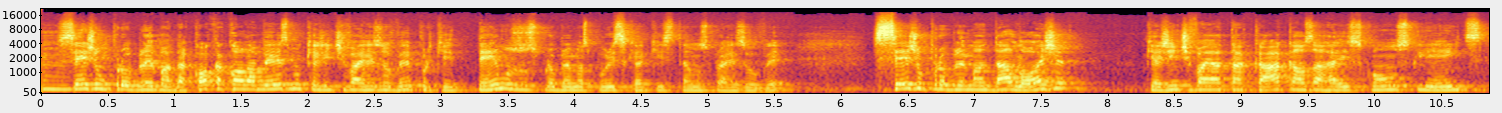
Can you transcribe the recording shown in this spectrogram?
Uhum. Seja um problema da Coca-Cola mesmo, que a gente vai resolver, porque temos os problemas, por isso que aqui estamos para resolver. Seja o problema da loja, que a gente vai atacar a causa raiz com os clientes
